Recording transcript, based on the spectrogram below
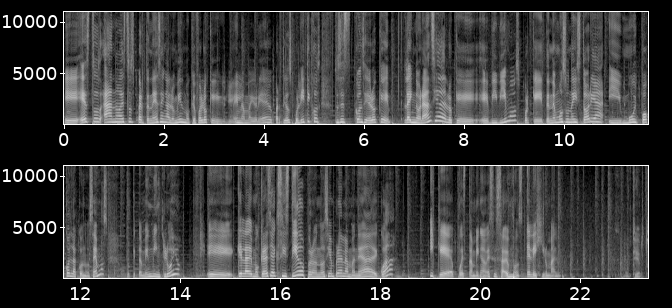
Eh, estos, ah, no, estos pertenecen a lo mismo, que fue lo que en la mayoría de partidos políticos. Entonces considero que la ignorancia de lo que eh, vivimos, porque tenemos una historia y muy pocos la conocemos, porque también me incluyo, eh, que la democracia ha existido, pero no siempre de la manera adecuada. Y que pues también a veces sabemos elegir mal. cierto.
